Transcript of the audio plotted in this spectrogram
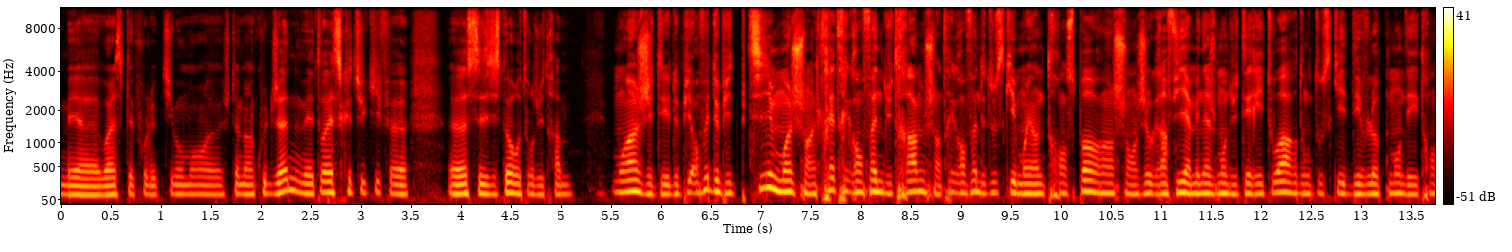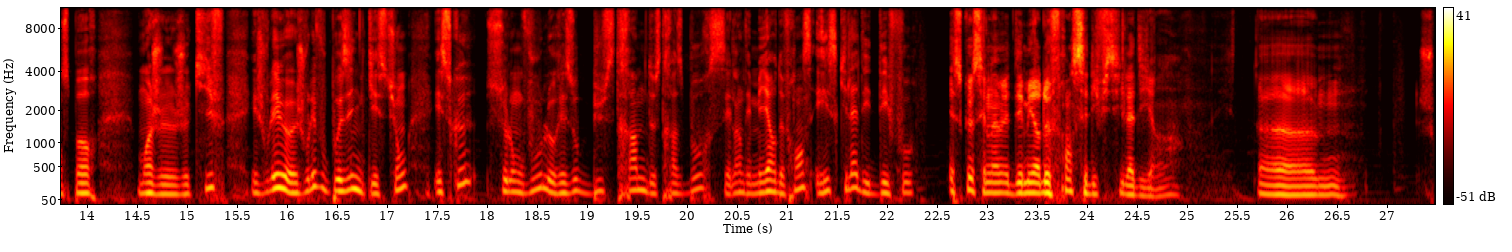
Mais voilà, c'était pour le petit moment, je te mets un coup de jeune. Mais toi, est-ce que tu kiffes ces histoires autour du tram? Moi, j'étais depuis, en fait, depuis petit, moi, je suis un très très grand fan du tram. Je suis un très grand fan de tout ce qui est moyen de transport. Hein. Je suis en géographie, aménagement du territoire, donc tout ce qui est développement des transports. Moi, je, kiffe. Et je voulais, euh, je voulais vous poser une question. Est-ce que, selon vous, le réseau bus-tram de Strasbourg, c'est l'un des meilleurs de France Et est-ce qu'il a des défauts? Est-ce que c'est l'un des meilleurs de France? C'est difficile à dire. Hein. Euh, je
